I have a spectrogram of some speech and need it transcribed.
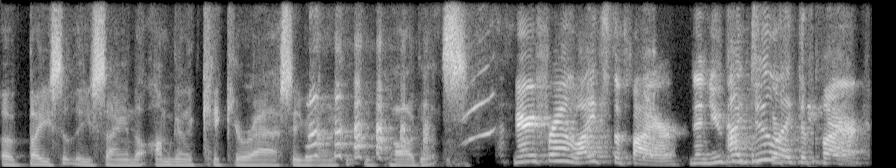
of basically saying that I'm going to kick your ass if you don't hit your targets. Mary Fran lights the fire. Then you. I do like the fire.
